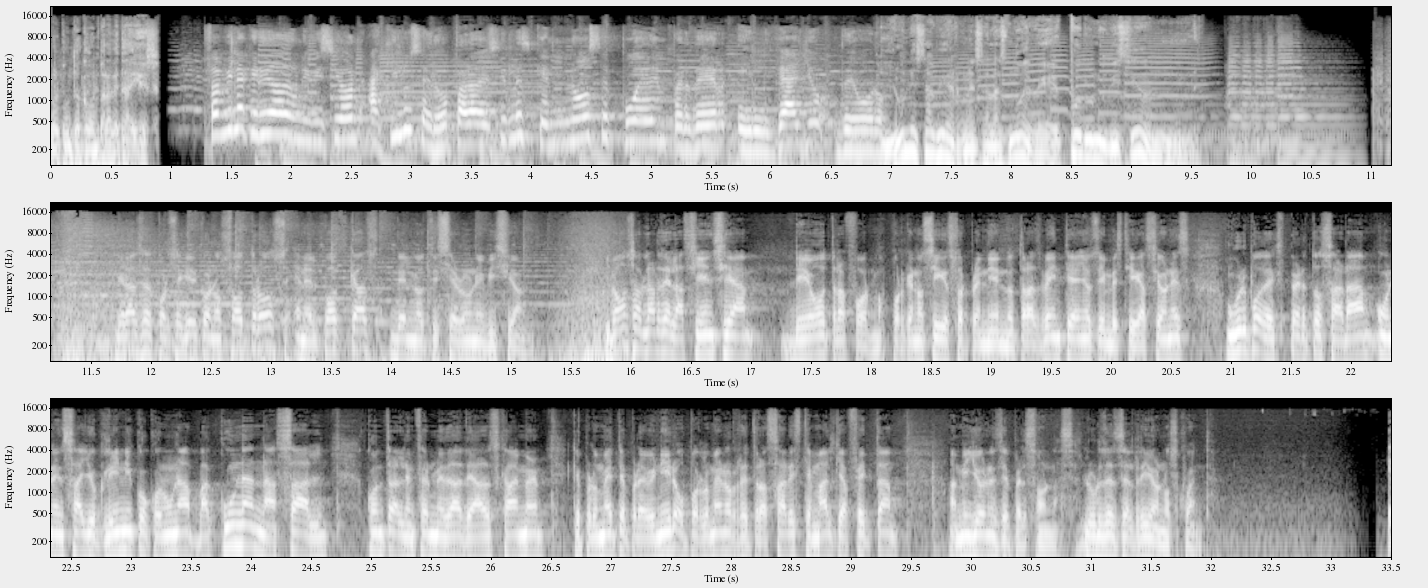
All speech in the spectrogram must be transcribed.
boostmobile.com para detalles. Familia querida de Univisión, aquí Lucero para decirles que no se pueden perder el gallo de oro. Lunes a viernes a las 9 por Univisión. Gracias por seguir con nosotros en el podcast del Noticiero Univisión. Y vamos a hablar de la ciencia de otra forma, porque nos sigue sorprendiendo. Tras 20 años de investigaciones, un grupo de expertos hará un ensayo clínico con una vacuna nasal contra la enfermedad de Alzheimer que promete prevenir o por lo menos retrasar este mal que afecta a millones de personas. Lourdes del Río nos cuenta.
